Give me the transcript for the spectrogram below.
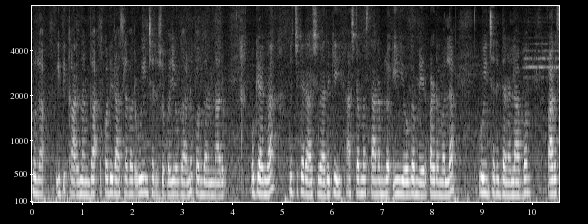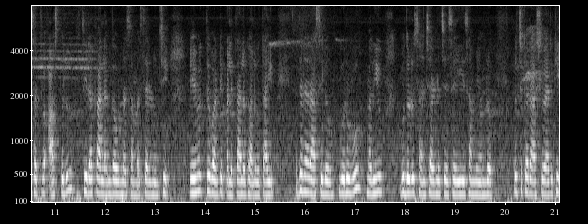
కుల ఇది కారణంగా కొన్ని రాశుల వారు ఊహించని శుభయోగాలను పొందనున్నారు. ముఖ్యంగా వృచ్చిక రాశి వారికి అష్టమ స్థానంలో ఈ యోగం ఏర్పడడం వల్ల ఊహించని ధనలాభం వారసత్వ ఆస్తులు స్థిరకాలంగా ఉన్న సమస్యల నుంచి విముక్తి వంటి ఫలితాలు కలుగుతాయి. ధనరాశిలో రాశిలో గురువు మరియు బుధుడు సంచరణ చేసే ఈ సమయంలో రుచిక రాశి వారికి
